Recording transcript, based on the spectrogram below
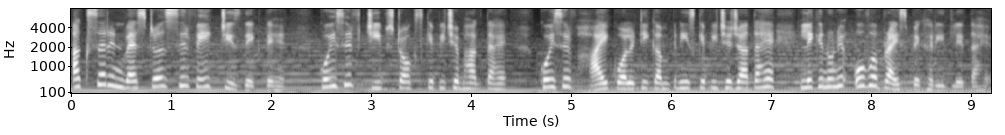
अक्सर इन्वेस्टर्स सिर्फ़ एक चीज़ देखते हैं। कोई सिर्फ़ चीप स्टॉक्स के पीछे भागता है, कोई सिर्फ़ हाई क्वालिटी कंपनीज़ के पीछे जाता है, लेकिन उन्हें ओवर प्राइस पे खरीद लेता है।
